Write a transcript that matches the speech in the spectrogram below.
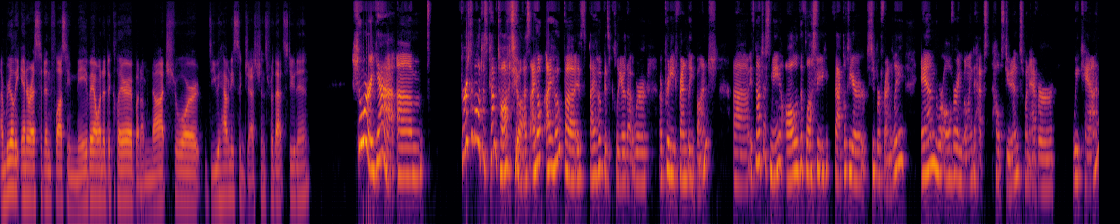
I'm really interested in philosophy. Maybe I want to declare it, but I'm not sure. Do you have any suggestions for that student? Sure. Yeah. Um, first of all, just come talk to us. I hope I hope uh, it's I hope it's clear that we're a pretty friendly bunch. Uh, it's not just me; all of the philosophy faculty are super friendly, and we're all very willing to have, help students whenever we can.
